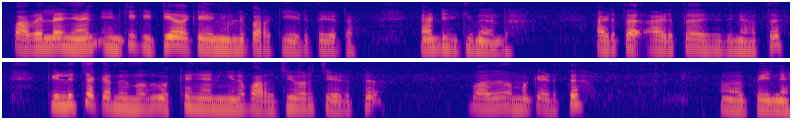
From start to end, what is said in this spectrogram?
അപ്പോൾ അതെല്ലാം ഞാൻ എനിക്ക് കിട്ടിയതൊക്കെ ഞാൻ ഉള്ളി പറക്കി എടുത്ത് കേട്ടോ. കണ്ടിരിക്കുന്നുണ്ട് അടുത്ത അടുത്ത ഇതിനകത്ത് കിളിച്ചൊക്കെ നിന്നതുമൊക്കെ ഞാനിങ്ങനെ പറിച്ച് പറിച്ചെടുത്ത് അപ്പോൾ അത് നമുക്കെടുത്ത് പിന്നെ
